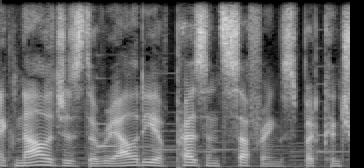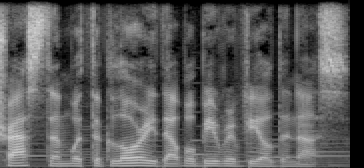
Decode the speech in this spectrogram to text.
acknowledges the reality of present sufferings but contrasts them with the glory that will be revealed in us.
